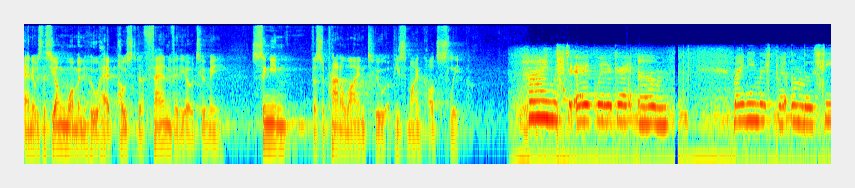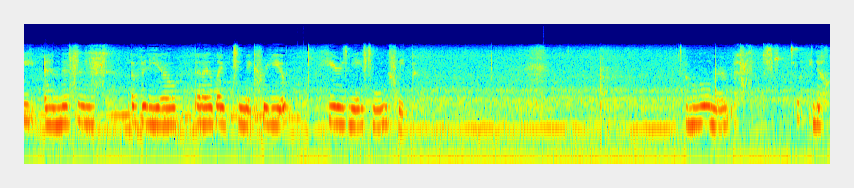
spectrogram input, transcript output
And it was this young woman who had posted a fan video to me singing the soprano line to a piece of mine called Sleep. Hi, Mr. Eric Whitacre. Um, my name is Britlin Losee, and this is a video that I'd like to make for you. Here's me singing Sleep. I'm a little nervous, just to let you know.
